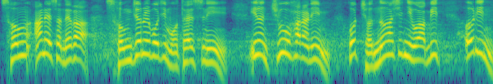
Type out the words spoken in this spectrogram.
성 안에서 내가 성전을 보지 못하였으니 이는 주 하나님 곧 전능하신 이와 및 어린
